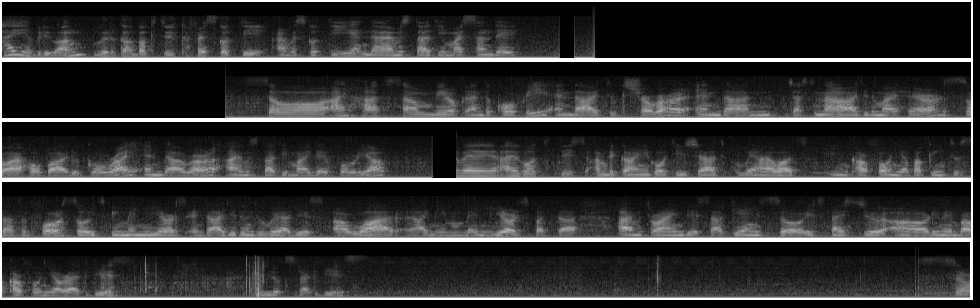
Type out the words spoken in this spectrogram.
Hi everyone, welcome back to Cafe Scotty. I'm Scotty and I'm starting my Sunday. So I had some milk and coffee and I took shower and uh, just now I did my hair so I hope I look alright and uh, well I'm starting my day for real. Anyway, I got this American Eagle t-shirt when I was in California back in 2004 so it's been many years and I didn't wear this a while I mean many years but uh, I'm trying this again so it's nice to uh, remember California like this. It looks like this so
